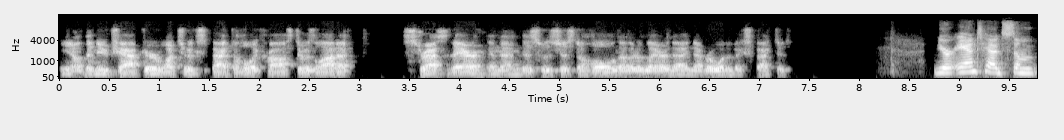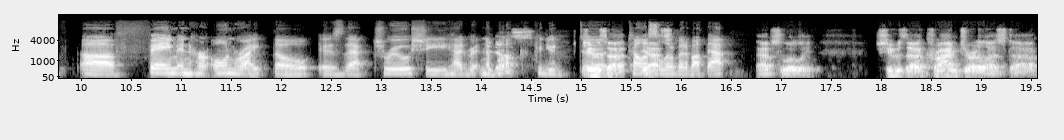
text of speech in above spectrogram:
you know, the new chapter, what to expect at Holy Cross. There was a lot of stress there. And then this was just a whole another layer that I never would have expected. Your aunt had some uh, fame in her own right, though. Is that true? She had written a book. Yes. Could you uh, uh, tell us a little bit about that? Absolutely. She was a crime journalist, uh,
